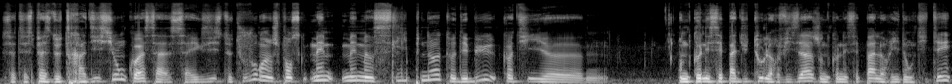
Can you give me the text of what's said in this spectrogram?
cette espèce de tradition, quoi. Ça, ça existe toujours. Hein. Je pense que même, même un Slipknot au début, quand il on ne connaissait pas du tout leur visage, on ne connaissait pas leur identité.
